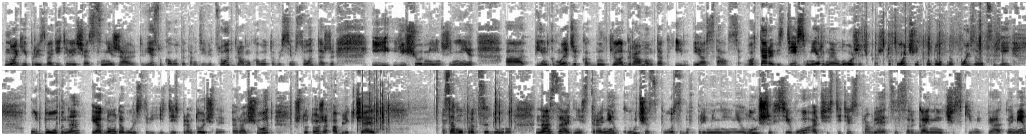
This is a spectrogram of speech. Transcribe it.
Многие производители сейчас снижают вес. У кого-то там 900 грамм, у кого-то 800 даже. И еще меньше. Нет. А Pink Magic как был килограммом, так им и остался. Во-вторых, здесь мерная ложечка, что очень удобно пользоваться ей удобно и одно удовольствие. И здесь прям точный расчет, что тоже облегчает саму процедуру. На задней стороне куча способов применения. Лучше всего очиститель справляется с органическими пятнами,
